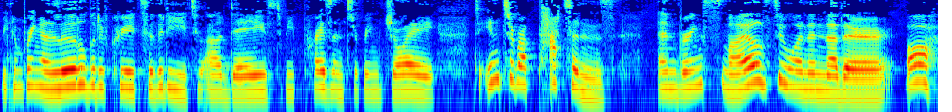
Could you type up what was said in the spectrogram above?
we can bring a little bit of creativity to our days, to be present, to bring joy, to interrupt patterns and bring smiles to one another. Oh,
